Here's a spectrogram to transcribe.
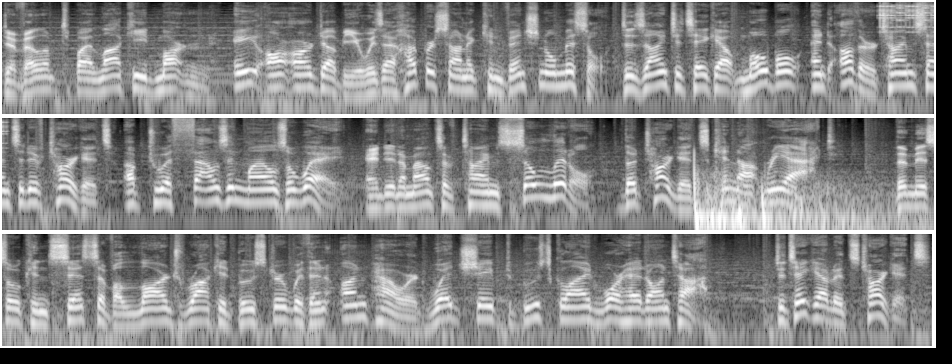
Developed by Lockheed Martin, ARRW is a hypersonic conventional missile designed to take out mobile and other time-sensitive targets up to a thousand miles away and in amounts of time so little the targets cannot react. The missile consists of a large rocket booster with an unpowered, wedge-shaped boost glide warhead on top. To take out its targets,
